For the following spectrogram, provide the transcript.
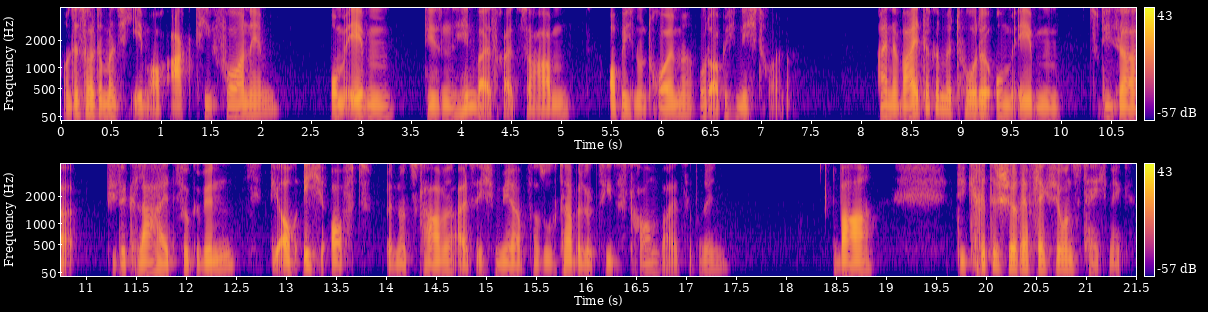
Und das sollte man sich eben auch aktiv vornehmen, um eben diesen Hinweisreiz zu haben, ob ich nun träume oder ob ich nicht träume. Eine weitere Methode, um eben zu dieser diese Klarheit zu gewinnen, die auch ich oft benutzt habe, als ich mir versucht habe, luzides Traum beizubringen, war die kritische Reflexionstechnik.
